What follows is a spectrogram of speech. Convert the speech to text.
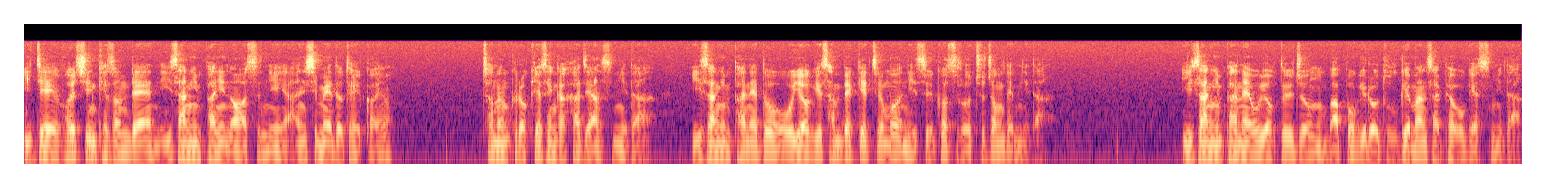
이제 훨씬 개선된 이상인판이 나왔으니 안심해도 될까요? 저는 그렇게 생각하지 않습니다. 이상인판에도 오역이 300개쯤은 있을 것으로 추정됩니다. 이상인판의 오역들 중 맛보기로 두 개만 살펴보겠습니다.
